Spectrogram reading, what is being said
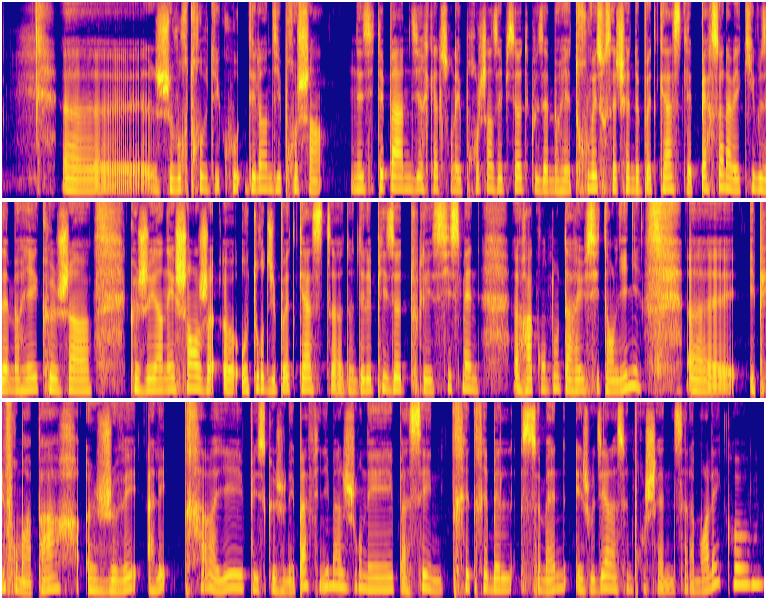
Euh, je vous retrouve du coup dès lundi prochain N'hésitez pas à me dire quels sont les prochains épisodes que vous aimeriez trouver sur cette chaîne de podcast, les personnes avec qui vous aimeriez que j'ai un échange euh, autour du podcast, euh, de l'épisode tous les six semaines. Euh, raconte-nous ta réussite en ligne. et puis pour ma part, je vais aller travailler puisque je n'ai pas fini ma journée. Passez une très très belle semaine et je vous dis à la semaine prochaine. Salam alaikum.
